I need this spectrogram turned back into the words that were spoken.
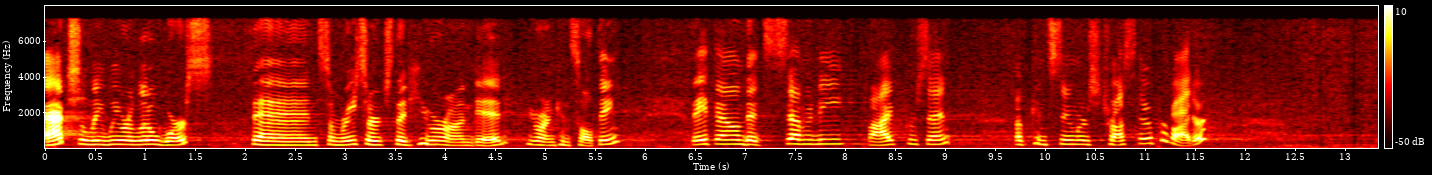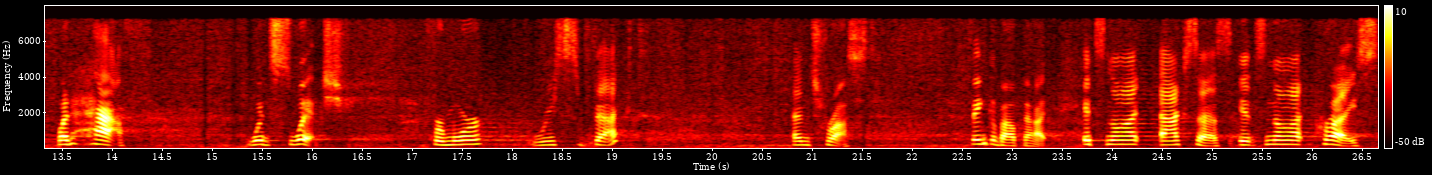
actually, we were a little worse than some research that Huron did, Huron Consulting. They found that 75% of consumers trust their provider, but half would switch for more respect and trust. Think about that. It's not access, it's not price,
